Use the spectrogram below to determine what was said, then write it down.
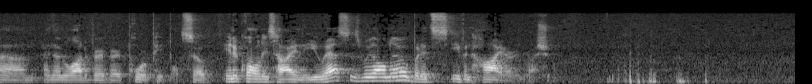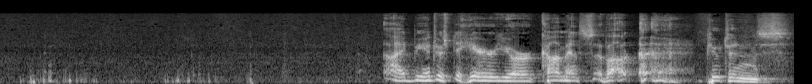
um, and then a lot of very, very poor people. So inequality is high in the US, as we all know, but it's even higher in Russia. I'd be interested to hear your comments about Putin's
